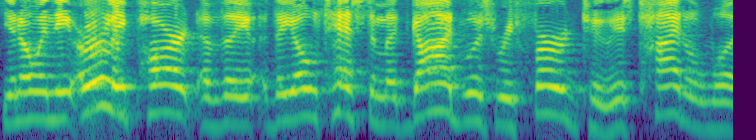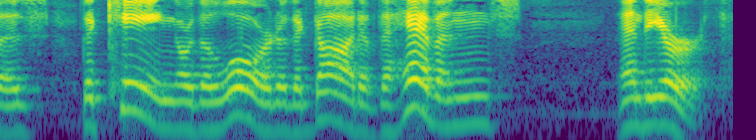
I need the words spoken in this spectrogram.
you know, in the early part of the, the Old Testament, God was referred to. His title was the King or the Lord or the God of the heavens and the earth.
